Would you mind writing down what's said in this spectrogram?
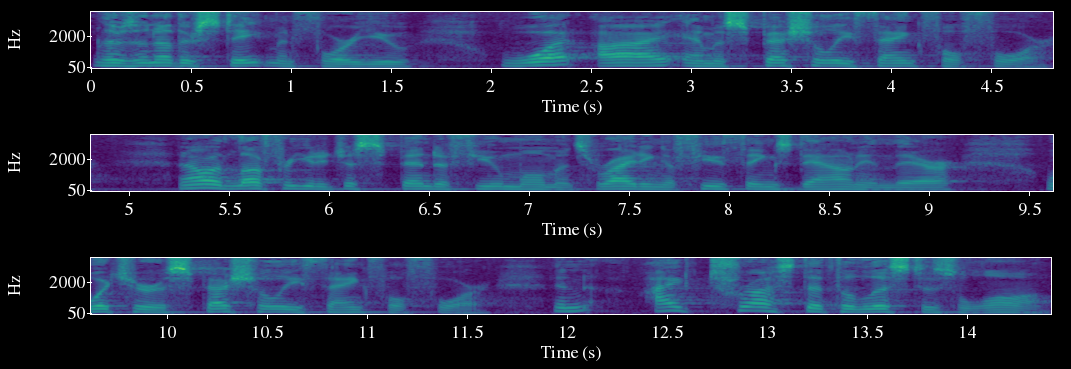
there's another statement for you what I am especially thankful for. And I would love for you to just spend a few moments writing a few things down in there, what you're especially thankful for. And I trust that the list is long.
